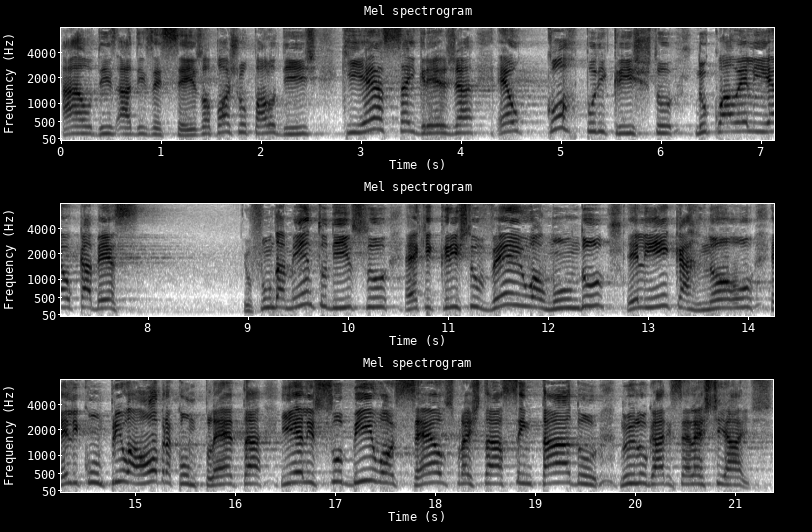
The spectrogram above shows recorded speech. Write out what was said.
a 16, o apóstolo Paulo diz que essa igreja é o corpo de Cristo, no qual ele é o cabeça. E o fundamento disso é que Cristo veio ao mundo, ele encarnou, ele cumpriu a obra completa e ele subiu aos céus para estar sentado nos lugares celestiais.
